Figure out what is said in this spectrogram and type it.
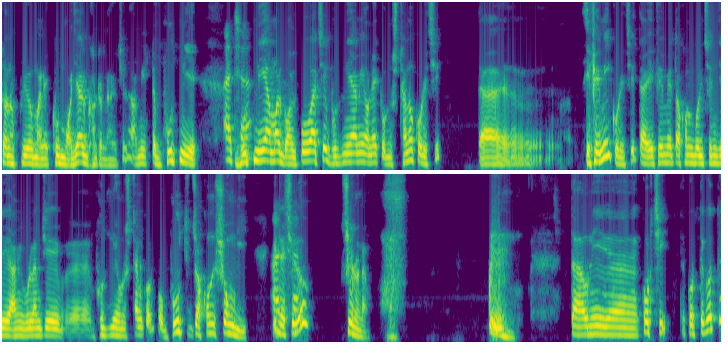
জনপ্রিয় মানে খুব মজার ঘটনা হয়েছিল আমি একটা ভূত নিয়ে আচ্ছা। ভূত নিয়ে আমার গল্পও আছে ভূত নিয়ে আমি অনেক অনুষ্ঠানও করেছি। তা এফএমই করেছি তা এফএম এ তখন বলছেন যে আমি বললাম যে ভূত নিয়ে অনুষ্ঠান করব। ভূত যখন সঙ্গী এটা আচ্ছা। ছিল শিরোনাম। তা উনি করছি। করতে করতে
